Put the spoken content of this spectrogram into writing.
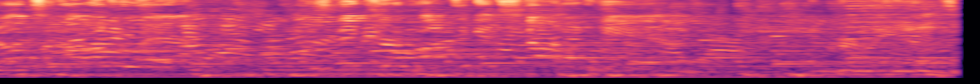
Don't you go anywhere, because things are about to get started here. In Beverly Hills,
